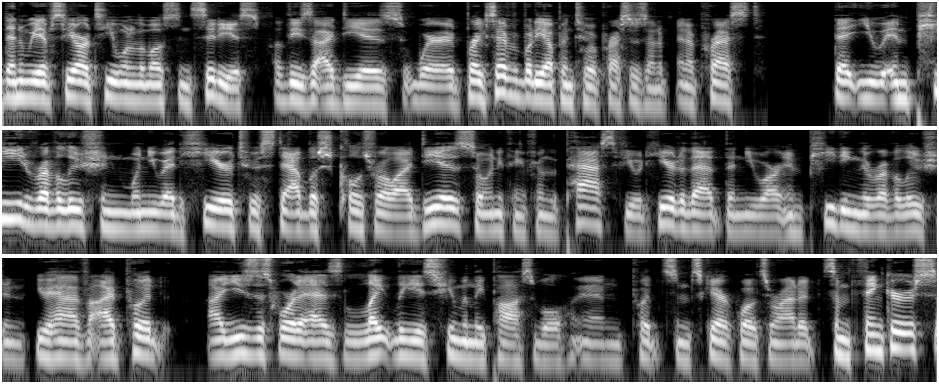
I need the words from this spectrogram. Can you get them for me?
Then we have CRT, one of the most insidious of these ideas, where it breaks everybody up into oppressors and, oppressed. That you impede revolution when you adhere to established cultural ideas. So anything from the past, if you adhere to that, then you are impeding the revolution. You have, I put I use this word as lightly as humanly possible and put some scare quotes around it. Some thinkers,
